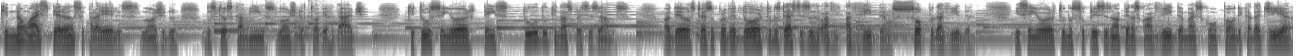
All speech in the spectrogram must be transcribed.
que não há esperança para eles longe do, dos teus caminhos, longe da tua verdade. Que tu, Senhor, tens tudo o que nós precisamos. Ó Deus, tu és o provedor, tu nos destes a, a vida, o sopro da vida. E, Senhor, tu nos supristes não apenas com a vida, mas com o pão de cada dia,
